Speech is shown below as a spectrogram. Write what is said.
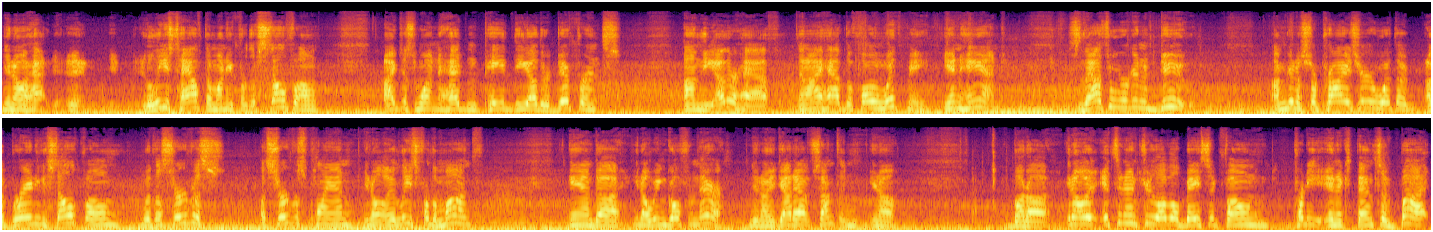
you know at least half the money for the cell phone, I just went ahead and paid the other difference on the other half. Then I have the phone with me in hand. So that's what we're gonna do. I'm gonna surprise her with a, a brand new cell phone with a service a service plan, you know, at least for the month, and uh, you know we can go from there. You know, you got to have something, you know. But uh, you know, it's an entry level basic phone, pretty inexpensive, but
